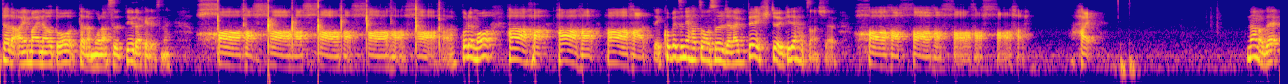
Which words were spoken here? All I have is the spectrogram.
ただ曖昧な音をただ漏らすっていうだけですね。はあはあはあはあはあはあはあはあこれも「はあはあはあはあはあはあ」って個別に発音するんじゃなくて一息で発音しちゃうはあはあはあはあはあはあはあはいなので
